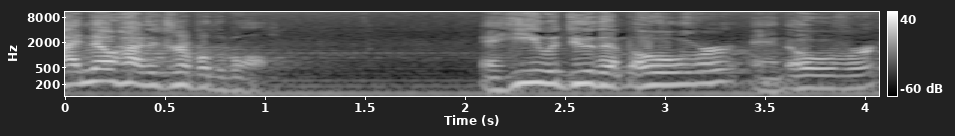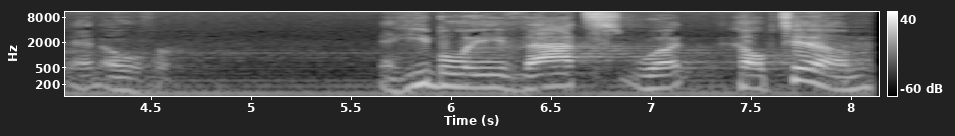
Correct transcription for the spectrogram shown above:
I know how to dribble the ball. And he would do them over and over and over. And he believed that's what helped him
